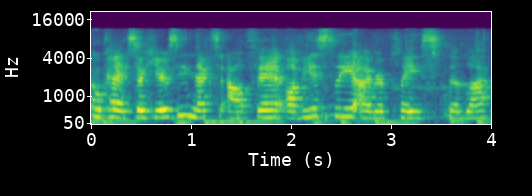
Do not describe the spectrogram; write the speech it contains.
Okay, so here's the next outfit. Obviously, Obviously, I replaced the black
